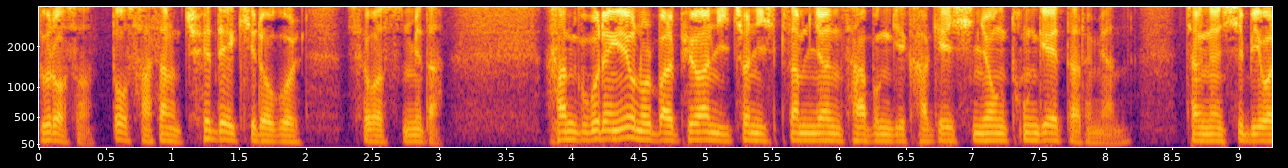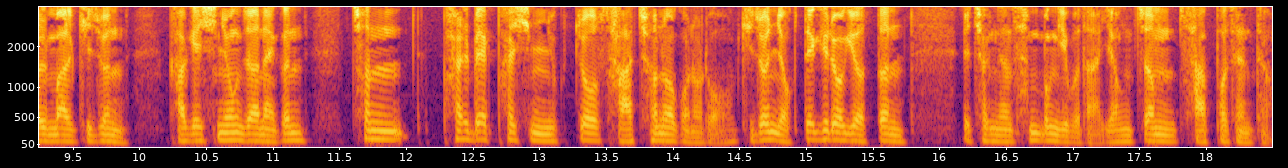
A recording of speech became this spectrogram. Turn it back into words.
늘어서 또 사상 최대 기록을 세웠습니다. 한국은행이 오늘 발표한 2023년 4분기 가계 신용 통계에 따르면 작년 12월 말 기준 가계 신용 잔액은 1,886조 4천억 원으로 기존 역대 기록이었던 작년 3분기보다 0.4%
